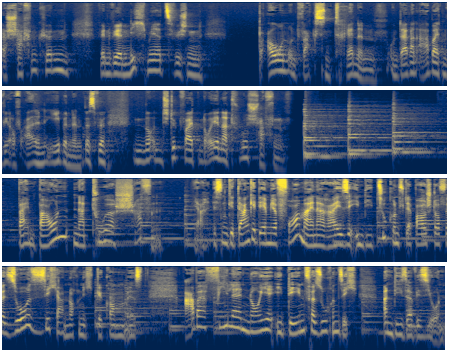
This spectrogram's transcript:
erschaffen können, wenn wir nicht mehr zwischen Bauen und Wachsen trennen. Und daran arbeiten wir auf allen Ebenen, dass wir ein Stück weit neue Natur schaffen. Beim Bauen Natur schaffen. Ja, ist ein Gedanke, der mir vor meiner Reise in die Zukunft der Baustoffe so sicher noch nicht gekommen ist. Aber viele neue Ideen versuchen sich an dieser Vision.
